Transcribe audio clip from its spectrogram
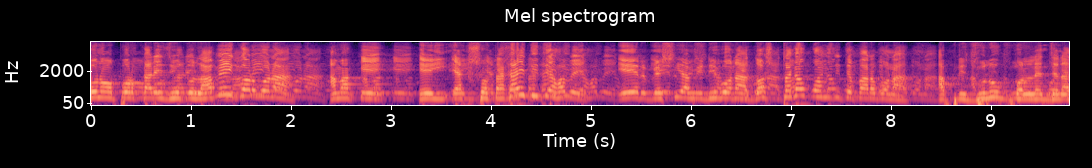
কোনো প্রকারে যেহেতু লাভই করব না, আমাকে এই একশো টাকাই দিতে হবে। এর বেশি আমি দিব না, দশ টাকাও কম দিতে পারব না। আপনি জুলুম করলেন যে না,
